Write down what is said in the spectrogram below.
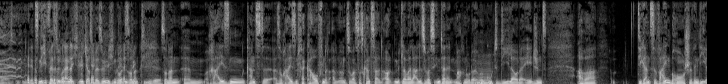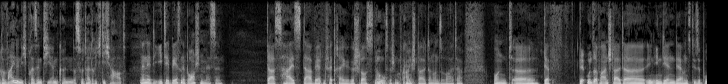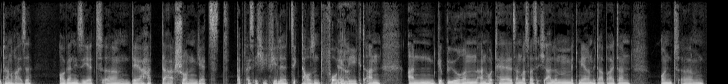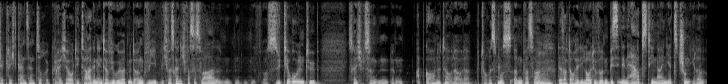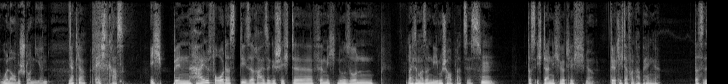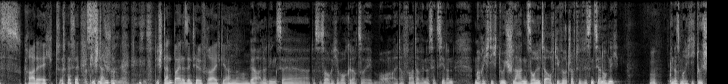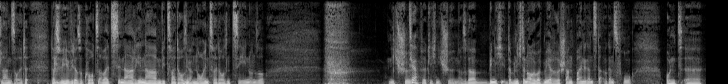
Also jetzt nicht, persönlich, nein, nicht, nicht aus persönlichen Gründen, sondern, sondern ähm, Reisen kannst du, also Reisen verkaufen und sowas, das kannst du halt auch mittlerweile alles übers Internet machen oder Mhm. über gute Dealer oder Agents. Aber die ganze Weinbranche, wenn die ihre Weine nicht präsentieren können, das wird halt richtig hart. Nee, nee, die ITB ist eine Branchenmesse. Das heißt, da werden Verträge geschlossen Oh, zwischen okay. Veranstaltern und so weiter. Und äh, der, der unser Veranstalter in Indien, der uns diese Bhutan-Reise organisiert, ähm, der hat da schon jetzt, was weiß ich, wie viele zigtausend vorgelegt an an Gebühren, an Hotels, an was weiß ich allem mit mehreren Mitarbeitern und ähm, der kriegt keinen Cent zurück. Ich habe auch die Tage ein Interview gehört mit irgendwie, ich weiß gar nicht, was das war, aus Südtirol ein Typ. Ich weiß nicht, ob es irgendein, irgendein Abgeordneter oder, oder Tourismus irgendwas war. Der sagte auch, ja, die Leute würden bis in den Herbst hinein jetzt schon ihre Urlaube stornieren. Ja klar. Echt krass. Ich bin heilfroh, dass diese Reisegeschichte für mich nur so ein, ich sag mal, so ein Nebenschauplatz ist. Hm. Dass ich da nicht wirklich, Ja. wirklich davon abhänge. Das ist gerade echt, die, Stand, schön, ja. Die Standbeine sind hilfreich, die anderen. Ja, allerdings, ja, ja, ja, das ist auch, ich habe auch gedacht, so, ey, boah, alter Vater, wenn das jetzt hier dann mal richtig durchschlagen sollte auf die Wirtschaft, wir wissen es ja noch nicht, wenn das mal richtig durchschlagen sollte, dass wir hier wieder so Kurzarbeitsszenarien haben wie 2009, 2010 und so. Puh, Nicht schön, Tja. wirklich nicht schön. Also da bin ich, da bin ich dann auch über mehrere Standbeine ganz, ganz froh und äh,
